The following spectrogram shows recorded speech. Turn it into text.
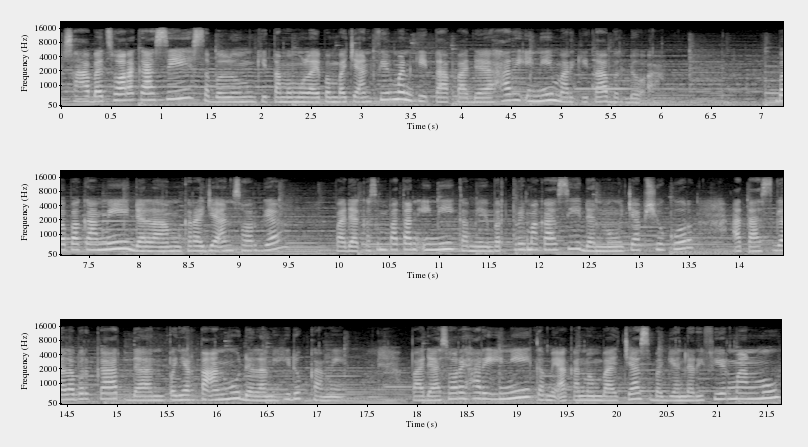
Sahabat Suara Kasih, sebelum kita memulai pembacaan firman kita pada hari ini, mari kita berdoa. Bapa kami dalam kerajaan sorga, pada kesempatan ini kami berterima kasih dan mengucap syukur atas segala berkat dan penyertaan-Mu dalam hidup kami. Pada sore hari ini kami akan membaca sebagian dari firman-Mu.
